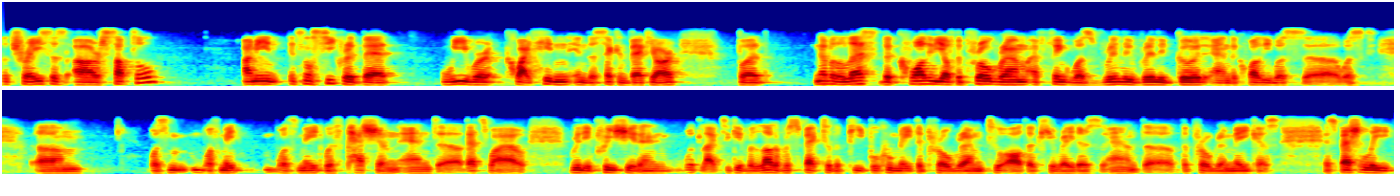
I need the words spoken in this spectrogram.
the traces are subtle. I mean, it's no secret that we were quite hidden in the second backyard, but nevertheless, the quality of the program I think was really really good, and the quality was uh, was um, was was made was made with passion, and uh, that's why I really appreciate and would like to give a lot of respect to the people who made the program, to all the curators and uh, the program makers, especially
